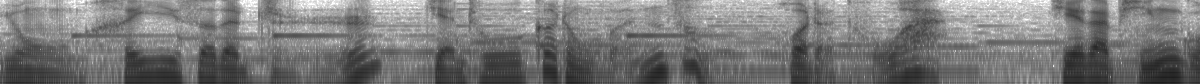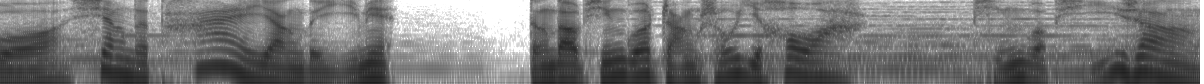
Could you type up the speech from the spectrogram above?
用黑色的纸剪出各种文字或者图案，贴在苹果向着太阳的一面。等到苹果长熟以后啊，苹果皮上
